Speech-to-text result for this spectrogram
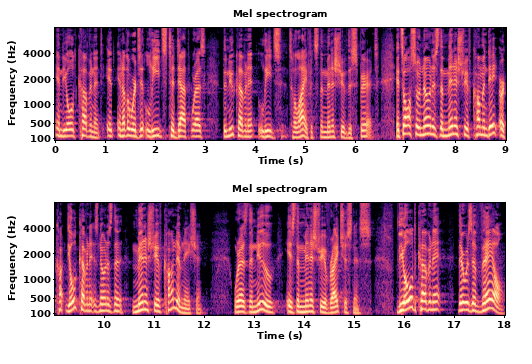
in the old covenant. It, in other words, it leads to death, whereas the new covenant leads to life. It's the ministry of the Spirit. It's also known as the ministry of commendation, or the old covenant is known as the ministry of condemnation whereas the new is the ministry of righteousness. The old covenant, there was a veil,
